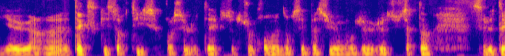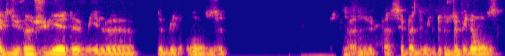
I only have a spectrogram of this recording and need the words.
il y a eu un, texte qui est sorti, je crois que c'est le texte, je crois, non, c'est pas sûr, je, suis certain, c'est le texte du 20 juillet 2011, c'est pas, 2012, 2011,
